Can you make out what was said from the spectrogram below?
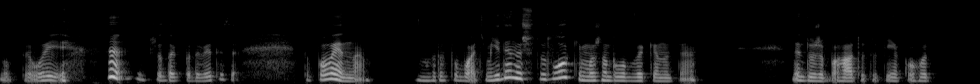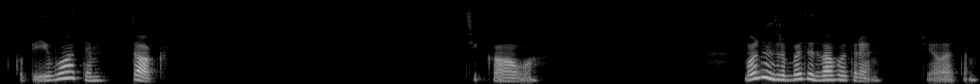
Ну, в теорії, якщо так подивитися, то повинна. Зараз побачимо. Єдине, що тут локи можна було б викинути. Не дуже багато тут є кого копіювати. Так. Цікаво. Можна зробити 2 по 3 фіолетом.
